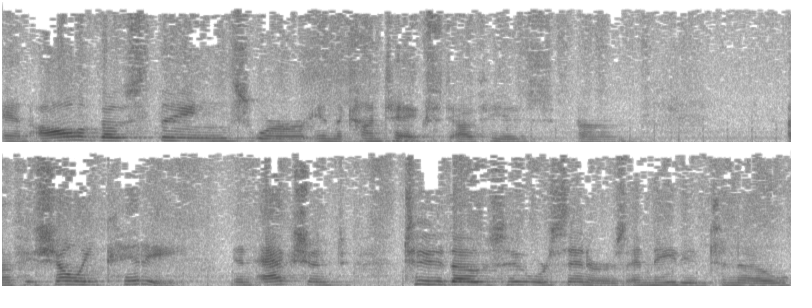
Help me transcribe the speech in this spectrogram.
And all of those things were in the context of his, um, of his showing pity in action t- to those who were sinners and needed to know,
